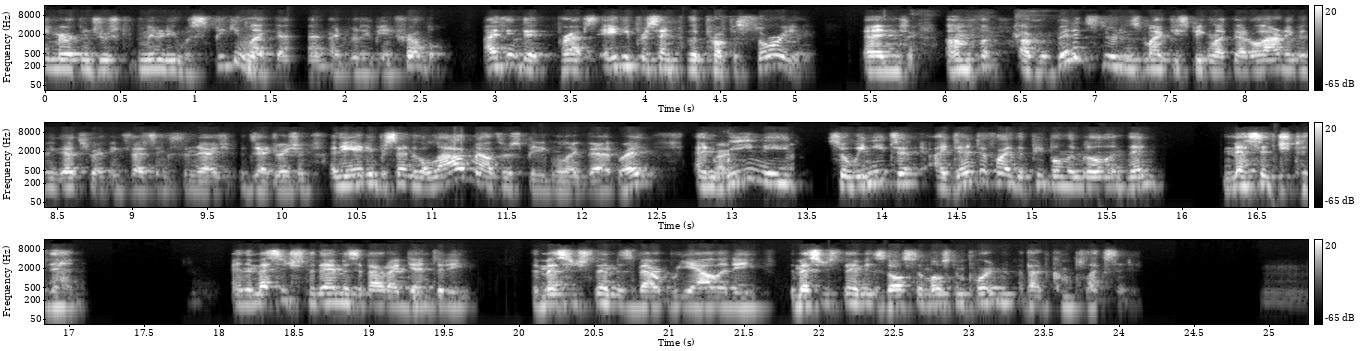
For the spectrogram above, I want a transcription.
the american jewish community was speaking like that i'd really be in trouble i think that perhaps 80% of the professoriate and um, our rabbinic students might be speaking like that. Well, I don't even think that's true. I think that's an exaggeration. I think 80% of the loudmouths are speaking like that, right? And right. we need, so we need to identify the people in the middle and then message to them. And the message to them is about identity. The message to them is about reality. The message to them is also most important about complexity. Hmm.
